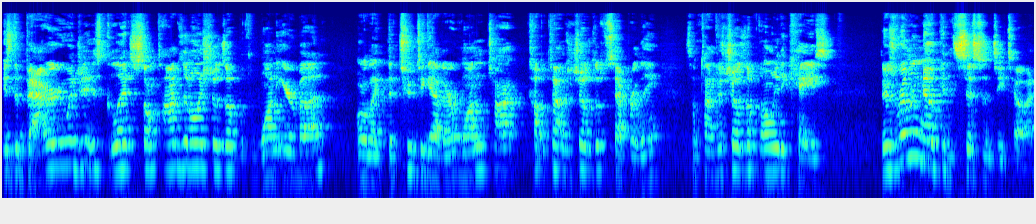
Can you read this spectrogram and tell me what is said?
is the battery widget is glitched. Sometimes it only shows up with one earbud, or like the two together. One time, a couple times it shows up separately. Sometimes it shows up with only the case. There's really no consistency to it.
